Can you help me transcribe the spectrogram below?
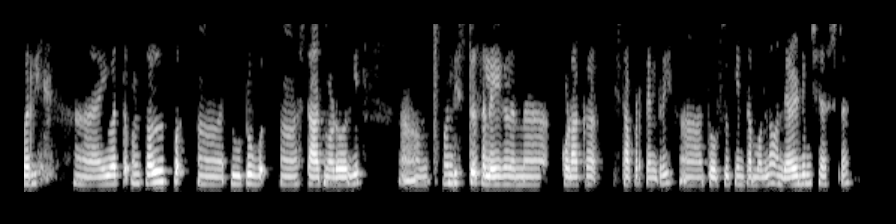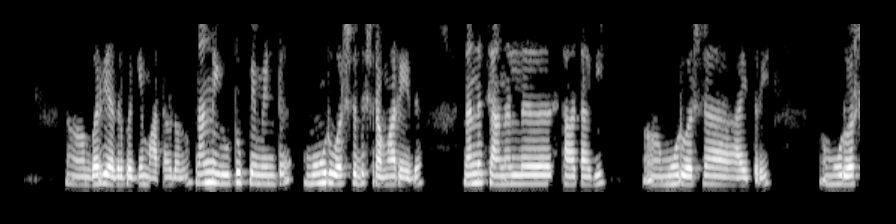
ಬರ್ರಿ ಇವತ್ತು ಒಂದು ಸ್ವಲ್ಪ ಯೂಟ್ಯೂಬ್ ಸ್ಟಾರ್ಟ್ ಮಾಡೋರಿಗೆ ಒಂದಿಷ್ಟು ಸಲಹೆಗಳನ್ನು ಕೊಡಕ್ಕೆ ಇಷ್ಟಪಡ್ತೇನೆ ರೀ ತೋರ್ಸೋಕ್ಕಿಂತ ಮೊದಲು ಒಂದು ಎರಡು ನಿಮಿಷ ಅಷ್ಟೆ. ಬರ್ರಿ ಅದ್ರ ಬಗ್ಗೆ ಮಾತಾಡೋಣ. ನನ್ನ ಯೂಟ್ಯೂಬ್ ಪೇಮೆಂಟ್ ಮೂರು ವರ್ಷದ ಶ್ರಮ ರೀ ಇದು. ನನ್ನ ಚಾನಲ್ ಸ್ಟಾರ್ಟ್ ಆಗಿ ಮೂರು ವರ್ಷ ಆಯ್ತು ರೀ. ಮೂರು ವರ್ಷ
